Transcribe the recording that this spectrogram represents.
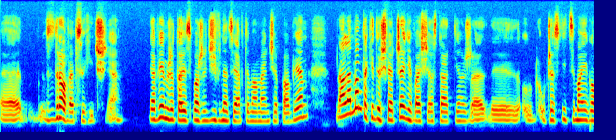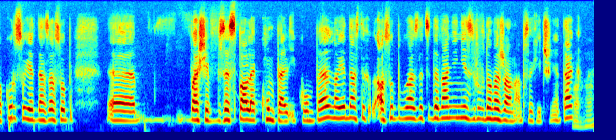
e, zdrowe psychicznie. Ja wiem, że to jest może dziwne, co ja w tym momencie powiem, no ale mam takie doświadczenie właśnie ostatnio, że y, uczestnicy mojego kursu, jedna z osób e, właśnie w zespole kumpel i kumpel, no jedna z tych osób była zdecydowanie niezrównoważona psychicznie, tak? Aha.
